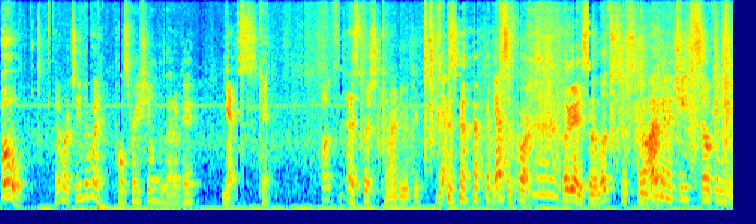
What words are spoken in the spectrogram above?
Oh, That works either way. pulse shield. Is that okay? Yes. Okay. Oh, especially, can I do it too? Yes. yes, of course. Okay, so let's just do So that. I'm gonna cheat. So can you.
